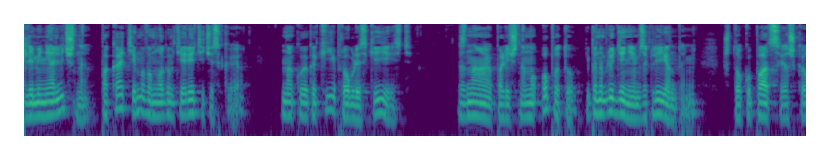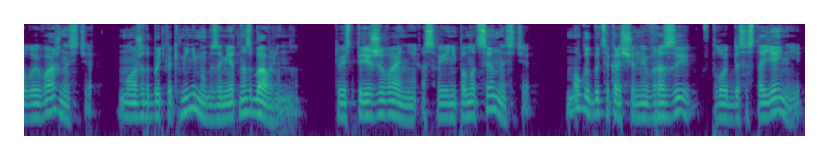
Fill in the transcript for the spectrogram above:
для меня лично пока тема во многом теоретическая, но кое-какие проблески есть. Знаю по личному опыту и по наблюдениям за клиентами, что оккупация шкалой важности может быть как минимум заметно сбавлена, то есть переживание о своей неполноценности – могут быть сокращены в разы, вплоть до состояний,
